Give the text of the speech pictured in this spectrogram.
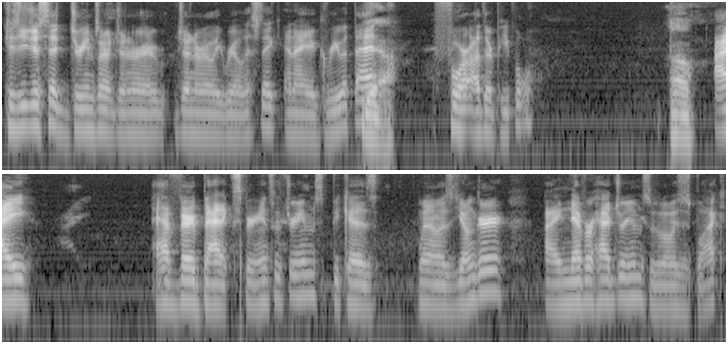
because you just said dreams aren't generally generally realistic and i agree with that yeah. for other people Oh. I have very bad experience with dreams because when I was younger, I never had dreams. It was always just black,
